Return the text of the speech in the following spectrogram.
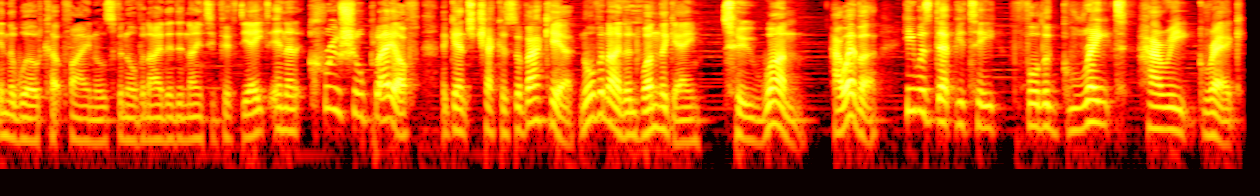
in the World Cup finals for Northern Ireland in 1958 in a crucial playoff against Czechoslovakia. Northern Ireland won the game 2 1. However, he was deputy for the great Harry Gregg,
